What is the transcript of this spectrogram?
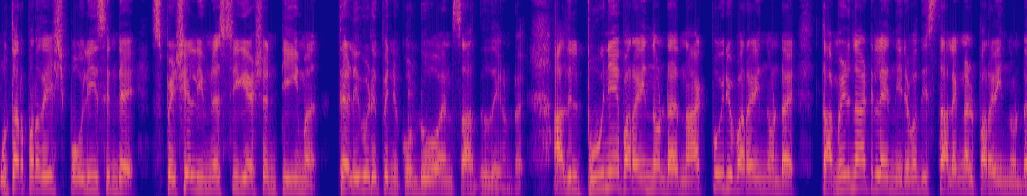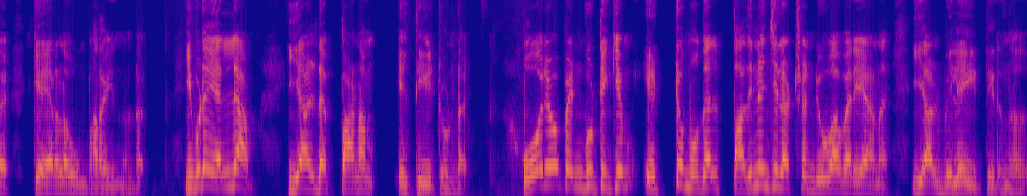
ഉത്തർപ്രദേശ് പോലീസിന്റെ സ്പെഷ്യൽ ഇൻവെസ്റ്റിഗേഷൻ ടീം തെളിവെടുപ്പിന് കൊണ്ടുപോകാൻ സാധ്യതയുണ്ട്. അതിൽ പൂനെ പറയുന്നുണ്ട് നാഗ്പൂർ പറയുന്നുണ്ട് തമിഴ്നാട്ടിലെ നിരവധി സ്ഥലങ്ങൾ പറയുന്നുണ്ട് കേരളവും പറയുന്നുണ്ട്. ഇവിടെയെല്ലാം ഇയാളുടെ പണം എത്തിയിട്ടുണ്ട്. ഓരോ പെൺകുട്ടിക്കും എട്ട് മുതൽ പതിനഞ്ച് ലക്ഷം രൂപ വരെയാണ് ഇയാൾ വിലയിട്ടിരുന്നത്.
